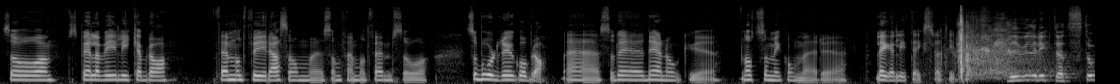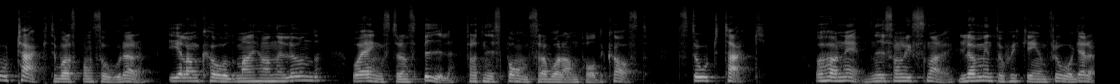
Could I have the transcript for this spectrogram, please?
så spelar vi lika bra fem mot fyra som, som fem mot fem så, så borde det gå bra. Så det, det är nog något som vi kommer eh, lägga lite extra tid på. Vi vill rikta ett stort tack till våra sponsorer Elon Coldman Johannelund och Engströms bil för att ni sponsrar våran podcast. Stort tack! Och hörni, ni som lyssnar, glöm inte att skicka in frågor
